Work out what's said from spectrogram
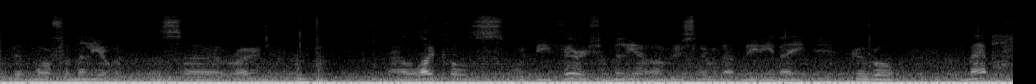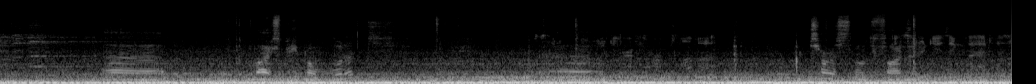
A bit more familiar with this uh, road. Our locals would be very familiar, obviously, without needing a Google map. Uh, most people wouldn't. Uh, tourists would find it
